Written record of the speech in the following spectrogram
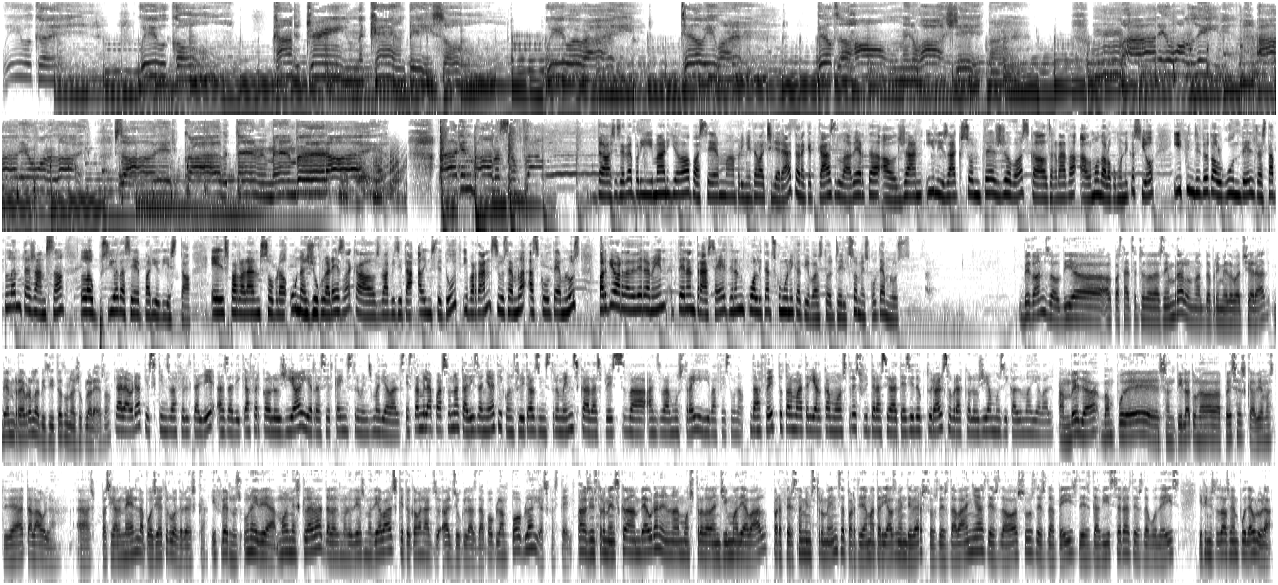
We were good, we were gold, kind of dream that can't be sold. We were right till we weren't, built a home and watched it burn. De sisè de primària passem a primer de batxillerat. En aquest cas, la Berta, el Jan i l'Isaac són tres joves que els agrada el món de la comunicació i fins i tot algun d'ells està plantejant-se l'opció de ser periodista. Ells parlaran sobre una juglaresa que els va visitar a l'institut i, per tant, si us sembla, escoltem-los perquè verdaderament tenen traça, eh? tenen qualitats comunicatives tots ells. Som, escoltem-los. Bé, doncs, el dia, el passat 16 de desembre, l'alumnat de primer de batxillerat, vam rebre la visita d'una juglaresa. La Laura, que és qui ens va fer el taller, es dedica a fer arqueologia i recerca d'instruments medievals. És també la persona que ha dissenyat i construït els instruments que després va, ens va mostrar i va fer sonar. De fet, tot el material que mostra és fruit de la seva tesi doctoral sobre arqueologia musical medieval. Amb ella vam poder sentir la tonada de peces que havíem estudiat a l'aula, especialment la poesia trobadoresca, i fer-nos una idea molt més clara de les melodies medievals que tocaven els, els juglars de poble en poble i els castells. Els instruments que vam veure en una mostra de l'enginy medieval per fer-se amb instruments a partir de materials ben diversos, des de banyes, des d'ossos, des de pells, des de vísceres, des de budells, i fins i tot els vam poder olorar.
